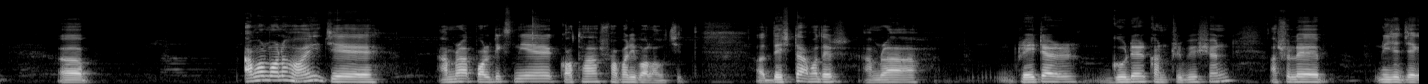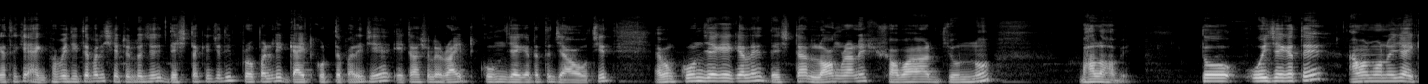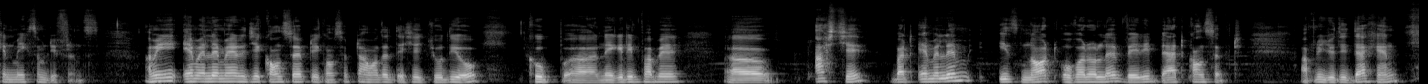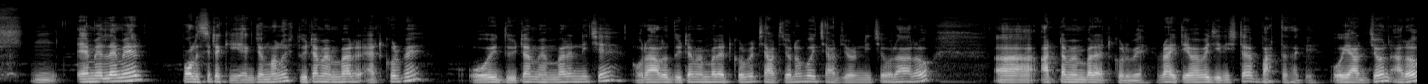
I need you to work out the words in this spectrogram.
আমার মনে হয় যে আমরা পলিটিক্স নিয়ে কথা সবারই বলা উচিত। দেশটা আমাদের, আমরা গ্রেটার গুডের কন্ট্রিবিউশন আসলে নিজের জায়গা থেকে একভাবে দিতে পারি, সেটা হলো যদি দেশটাকে যদি প্রপারলি গাইড করতে পারি যে এটা আসলে রাইট কোন জায়গাটাতে যাওয়া উচিত এবং কোন জায়গায় গেলে দেশটা লং রানে সবার জন্য ভালো হবে। তো ওই জায়গাতে আমার মনে হয় যে I can make some difference আমি এমএলএম এর যে কনসেপ্ট এই কনসেপ্টটা আমাদের দেশে যদিও খুব নেগেটিভভাবে আসছে but MLM is not overall a very bad concept আপনি যদি দেখেন এমএলএম এর পলিসিটা কি? একজন মানুষ দুইটা মেম্বার অ্যাড করবে, ওই দুইটা মেম্বারের নিচে ওরা আরও দুইটা মেম্বার অ্যাড করবে চারজন হবে ওই চারজনের নিচে ওরা আরও আটটা মেম্বার অ্যাড করবে। রাইট এভাবে জিনিসটা বাড়তে থাকে। ওই আটজন আরও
